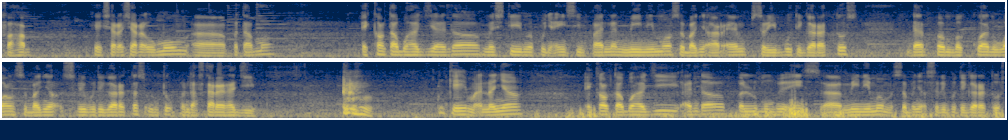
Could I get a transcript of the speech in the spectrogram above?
faham okay, syarat-syarat umum uh, pertama akaun tabung haji anda mesti mempunyai simpanan minimum sebanyak RM1,300 dan pembekuan wang sebanyak 1,300 untuk pendaftaran haji Okey, maknanya akaun tabung haji anda perlu mempunyai uh, minimum sebanyak 1,300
